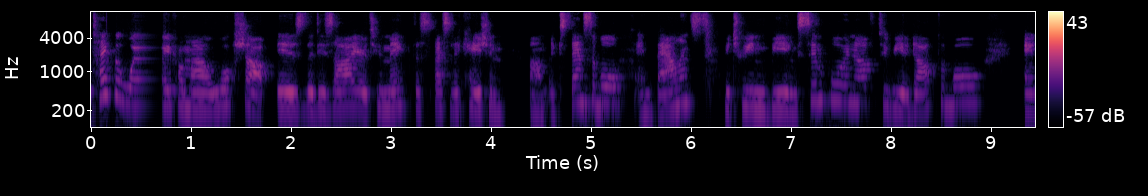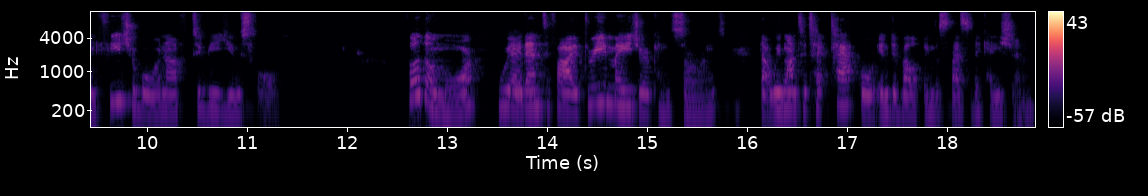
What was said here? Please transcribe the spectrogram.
takeaway from our workshop is the desire to make the specification um, extensible and balanced between being simple enough to be adoptable and featureable enough to be useful. Furthermore, we identify three major concerns that we want to tackle in developing the specification.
